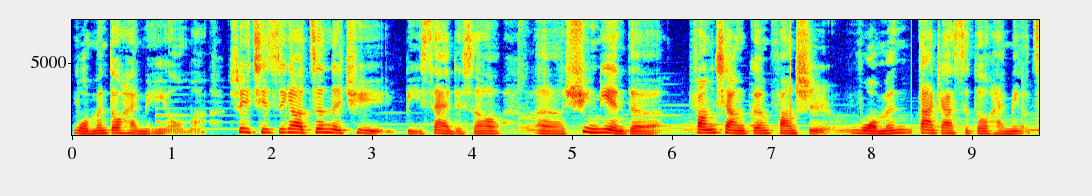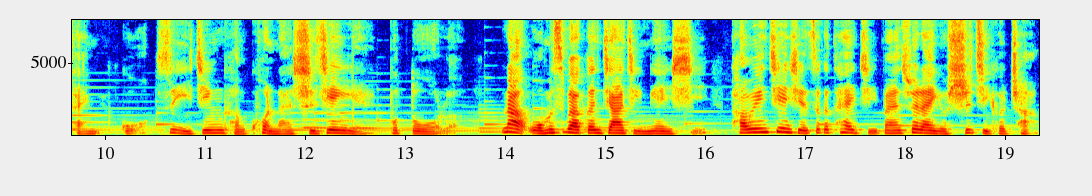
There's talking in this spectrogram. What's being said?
我们都还没有嘛，所以其实要真的去比赛的时候，呃，训练的方向跟方式，我们大家是都还没有参与过，是已经很困难，时间也不多了。那我们是不是要跟加紧练习？桃园见血这个太极班虽然有十几个场，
